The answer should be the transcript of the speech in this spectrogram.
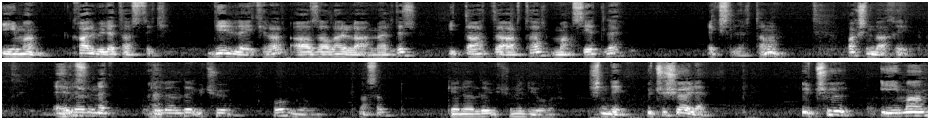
iman, kalb ile tasdik, dil ile ikrar, azalarla ameldir. İttihat da artar, masiyetle eksilir. Tamam Bak şimdi ahi. Ehl-i Genel- sünnet. Genelde üçü olmuyor mu? nasıl? Genelde üçünü diyorlar. Şimdi üçü şöyle. Üçü imana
